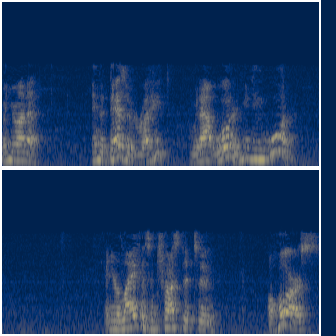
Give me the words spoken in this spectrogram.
when you're on a in the desert, right? Without water, you need water. And your life is entrusted to a horse.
